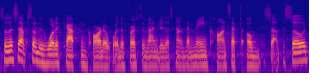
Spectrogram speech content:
So this episode is what if Captain Carter were the first Avenger? That's kind of the main concept of this episode.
